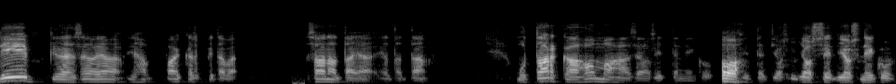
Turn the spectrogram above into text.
Niin, kyllä se on ihan, ihan paikkansa pitävä sanonta. Ja, ja tota, mutta tarkkaa hommahan se on sitten, niin kuin, oh. sitten että jos, jos, jos, niin kuin,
